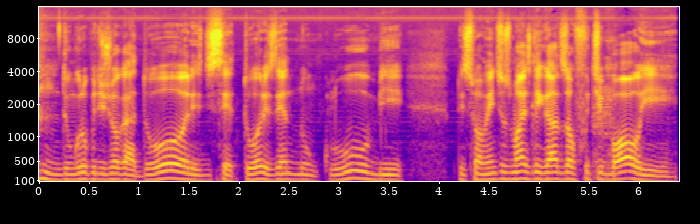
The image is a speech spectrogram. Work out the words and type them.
de um grupo de jogadores, de setores dentro de um clube, principalmente os mais ligados ao futebol. E,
